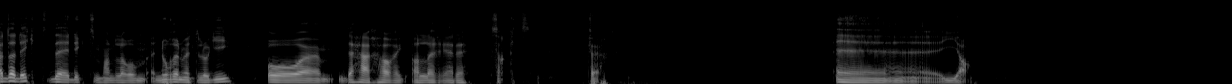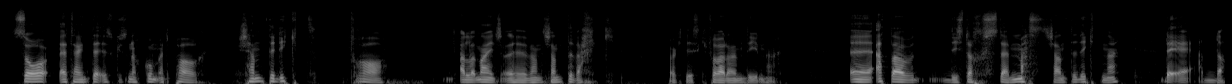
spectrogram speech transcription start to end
Eddadikt det er dikt som handler om norrøn mytologi, og uh, det her har jeg allerede sagt før. ja. Så jeg tenkte jeg skulle snakke om et par kjente dikt fra Eller nei, kjente verk, faktisk, fra den tiden her. Eh, et av de største, mest kjente diktene, det er Edda.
